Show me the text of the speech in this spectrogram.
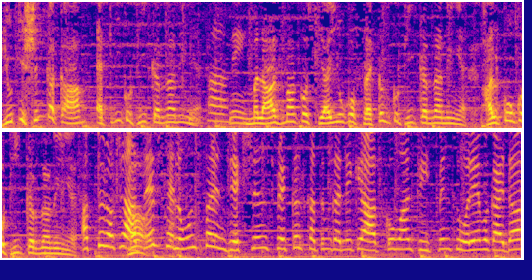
ब्यूटिशियन का काम एक्नी को ठीक करना नहीं है हाँ। नहीं। मलाजमा को सियाइयों को फ्रैकल्स को ठीक करना नहीं है हल्कों को ठीक करना नहीं है अब तो डॉक्टर हाँ। आतिफ सैलून्स पर इंजेक्शन फ्रैकल्स खत्म करने के आपको वहाँ ट्रीटमेंट हो रहे हैं बकायदा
